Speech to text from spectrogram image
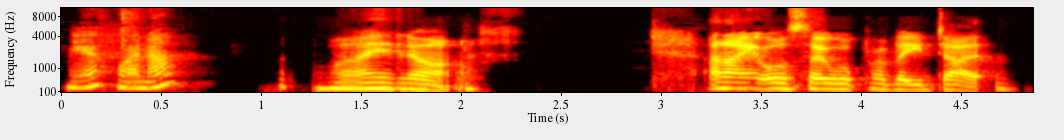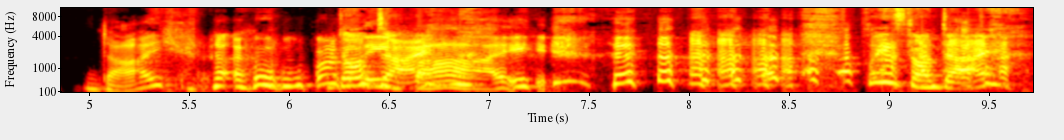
yeah, why not? Why not? And I also will probably die. Die. I will don't die. Please don't die.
